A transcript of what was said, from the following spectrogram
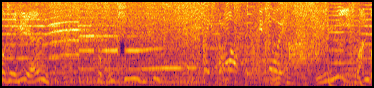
受制于人，不妨拼命自己，将大局逆转吧。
